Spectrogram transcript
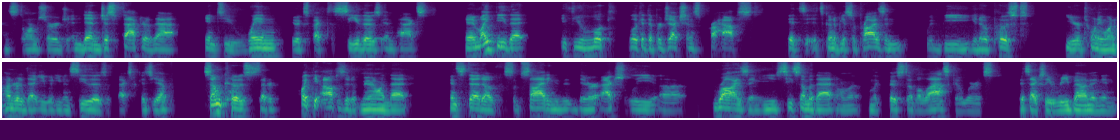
and storm surge. And then just factor that into when you expect to see those impacts. And it might be that if you look look at the projections, perhaps it's it's going to be a surprise and would be you know post year 2100 that you would even see those effects because you have some coasts that are quite the opposite of Maryland that instead of subsiding, they're actually uh, rising. And you see some of that on the, on the coast of Alaska where it's it's actually rebounding and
